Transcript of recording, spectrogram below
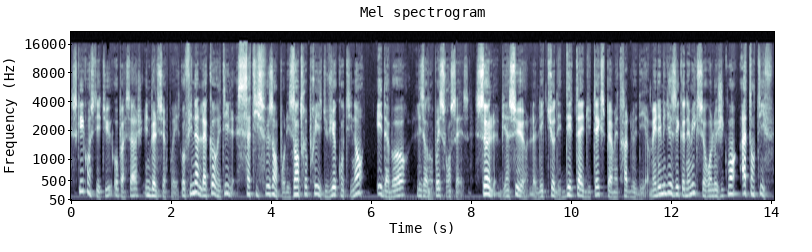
ce qui constitue au passage une belle surprise. Au final, l'accord est-il satisfaisant pour les entreprises du vieux continent? Et d'abord les entreprises françaises. Seule, bien sûr, la lecture des détails du texte permettra de le dire. Mais les milieux économiques seront logiquement attentifs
